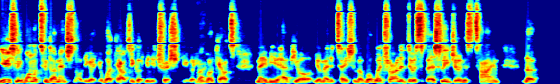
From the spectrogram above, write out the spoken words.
usually one or two dimensional. You got your workouts, you got your nutrition, you got your right. workouts, maybe you have your your meditation. But what we're trying to do, especially during this time, look,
